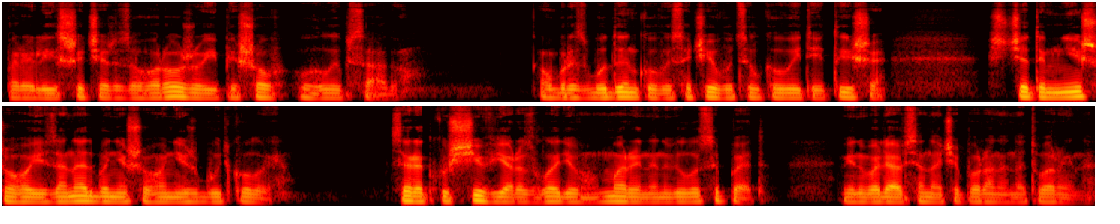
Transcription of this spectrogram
перелізши через огорожу, і пішов у глиб саду. Образ будинку височив у цілковитій тиші, ще темнішого і занедбанішого, ніж будь-коли. Серед кущів я розгледів Маринин велосипед. Він валявся, наче поранена тварина.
